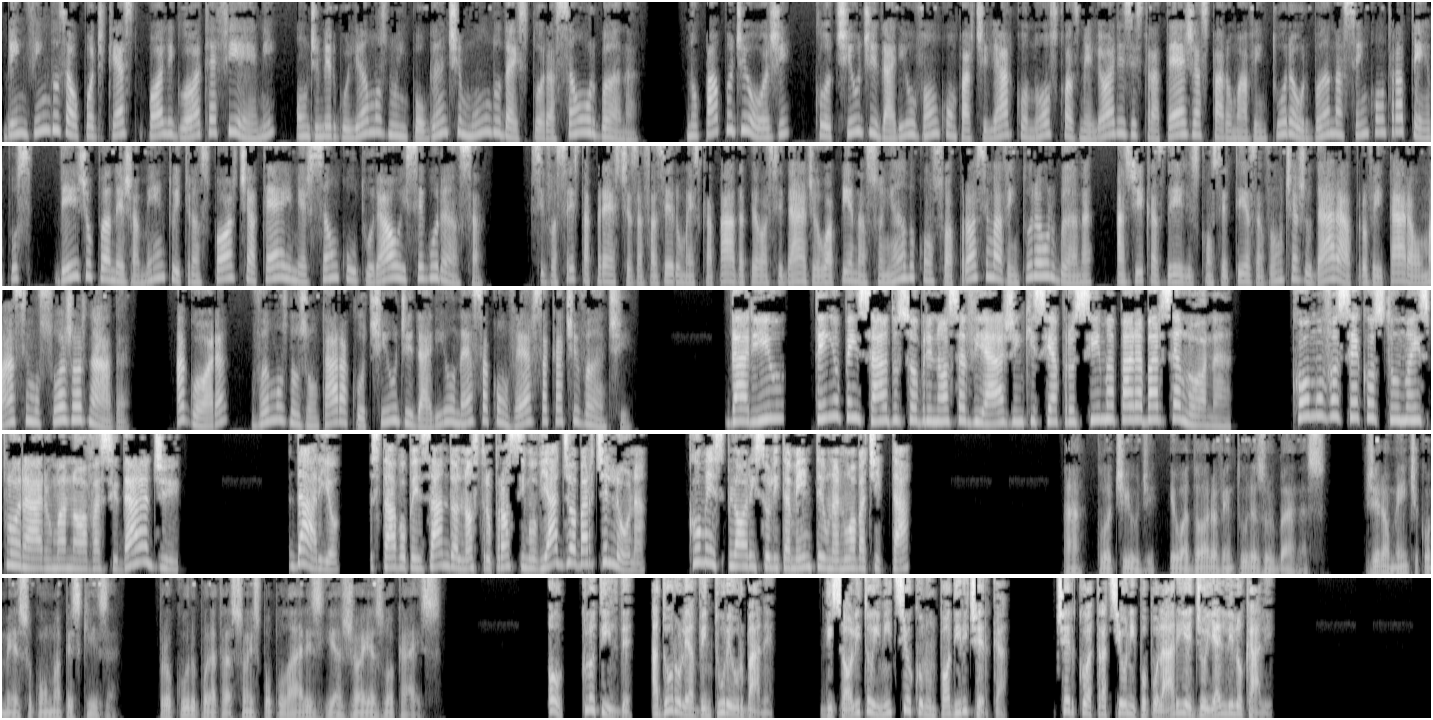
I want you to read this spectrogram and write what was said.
Bem-vindos ao podcast Polyglot FM, onde mergulhamos no empolgante mundo da exploração urbana. No papo de hoje, Clotilde e Dario vão compartilhar conosco as melhores estratégias para uma aventura urbana sem contratempos, desde o planejamento e transporte até a imersão cultural e segurança. Se você está prestes a fazer uma escapada pela cidade ou apenas sonhando com sua próxima aventura urbana, as dicas deles com certeza vão te ajudar a aproveitar ao máximo sua jornada. Agora, vamos nos juntar a Clotilde e Dario nessa conversa cativante. Dario, tenho pensado sobre nossa viagem que se aproxima para Barcelona. Como você costuma explorar uma nova cidade? Dario, stavo pensando al nostro prossimo viaggio a Barcellona. Come esplori solitamente una nuova città? Ah, Clotilde, eu adoro aventuras urbanas. Geralmente começo com uma pesquisa. Procuro por atrações populares e as joias locais. Oh, Clotilde, adoro le avventure urbane. Di solito inizio con un po' di ricerca. Cerco attrazioni popolari e gioielli locali.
